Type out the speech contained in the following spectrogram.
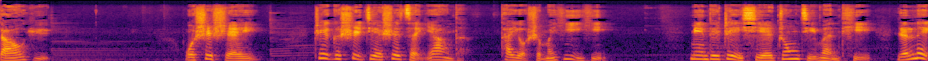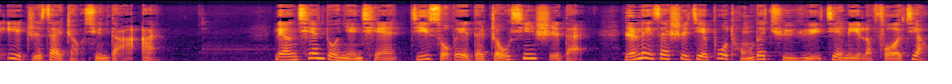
岛屿。我是谁？这个世界是怎样的？它有什么意义？面对这些终极问题，人类一直在找寻答案。两千多年前，即所谓的轴心时代，人类在世界不同的区域建立了佛教、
